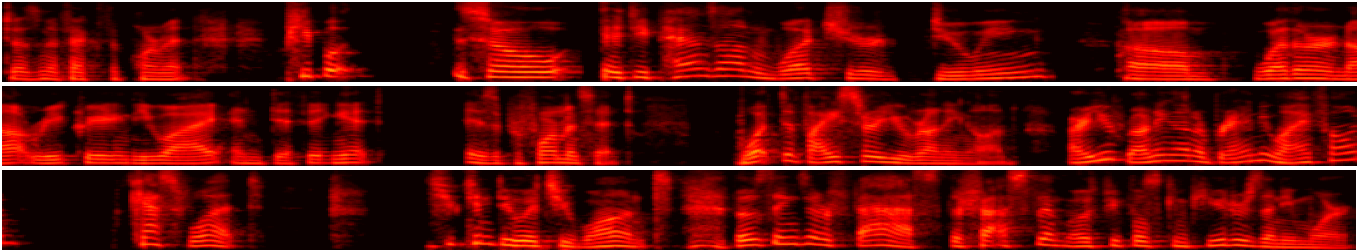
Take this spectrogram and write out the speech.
doesn't affect the format. People, so it depends on what you're doing, um, whether or not recreating the UI and diffing it is a performance hit. What device are you running on? Are you running on a brand new iPhone? Guess what? You can do what you want. Those things are fast. They're faster than most people's computers anymore.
